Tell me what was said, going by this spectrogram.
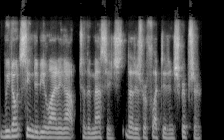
we don't seem to be lining up to the message that is reflected in scripture.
